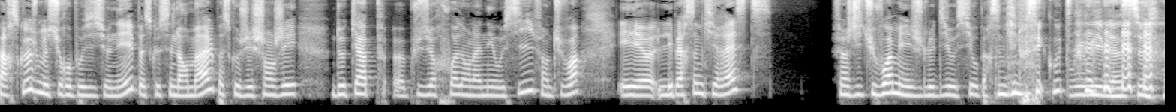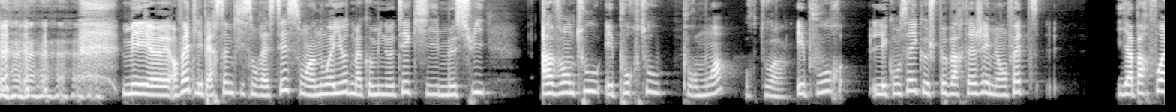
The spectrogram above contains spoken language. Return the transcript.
parce que je me suis repositionnée, parce que c'est normal, parce que j'ai changé de cap euh, plusieurs fois dans l'année aussi, enfin tu vois. Et euh, les personnes qui restent, enfin je dis tu vois, mais je le dis aussi aux personnes qui nous écoutent. Oui, oui bien sûr. mais euh, en fait, les personnes qui sont restées sont un noyau de ma communauté qui me suit avant tout et pour tout pour moi. Pour toi. Et pour les conseils que je peux partager. Mais en fait, il y a parfois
